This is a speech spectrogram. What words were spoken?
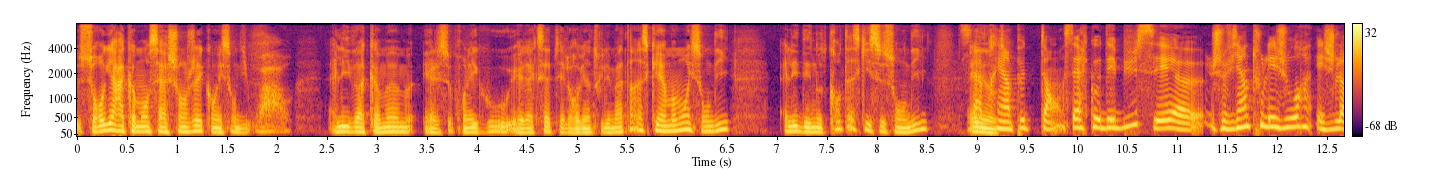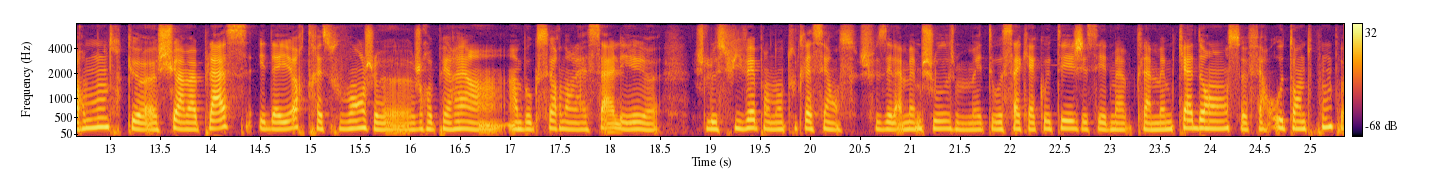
ce regard a commencé à changer quand ils se sont dit waouh, elle y va quand même et elle se prend les coups et elle accepte et elle revient tous les matins Est-ce qu'il y a un moment ils se sont dit elle est des nôtres? Quand est-ce qu'ils se sont dit Ça a pris un peu de temps. C'est-à-dire qu'au début, c'est euh, je viens tous les jours et je leur montre que je suis à ma place. Et d'ailleurs, très souvent, je, repérais un, boxeur dans la salle et euh, je le suivais pendant toute la séance. Je faisais la même chose, je me mettais au sac à côté, j'essayais de mettre la même cadence, faire autant de pompes.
